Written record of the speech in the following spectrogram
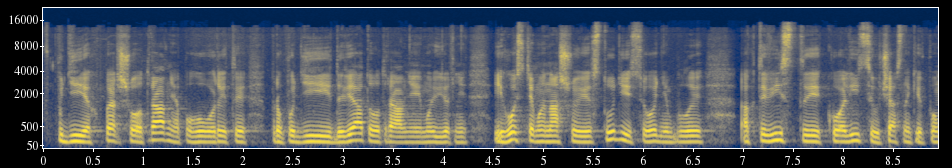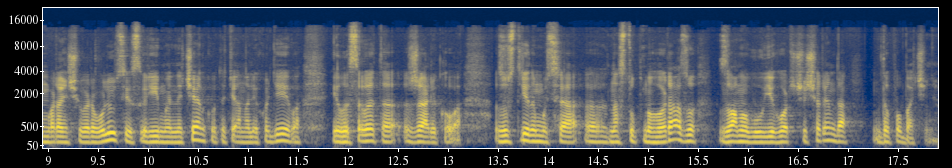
в подіях 1 травня, поговорити про події 9 травня, ймовірні. І гостями нашої студії сьогодні були активісти коаліції учасників помаранчевої революції Сергій Мельниченко, Тетяна Ліходєєва і Єлисавета Жарікова. Зустрінемося е, наступного разу. З вами був Єгор Чечеринда. До побачення.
